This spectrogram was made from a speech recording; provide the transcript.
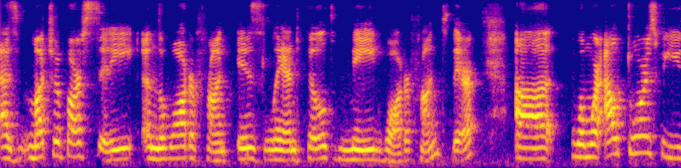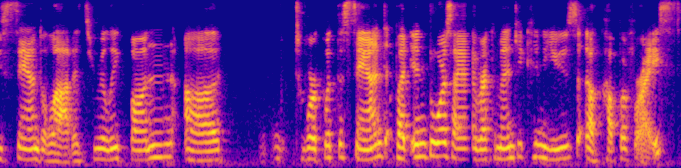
as much of our city and the waterfront is landfilled, made waterfront there. Uh, when we're outdoors, we use sand a lot. It's really fun uh, to work with the sand, but indoors, I recommend you can use a cup of rice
